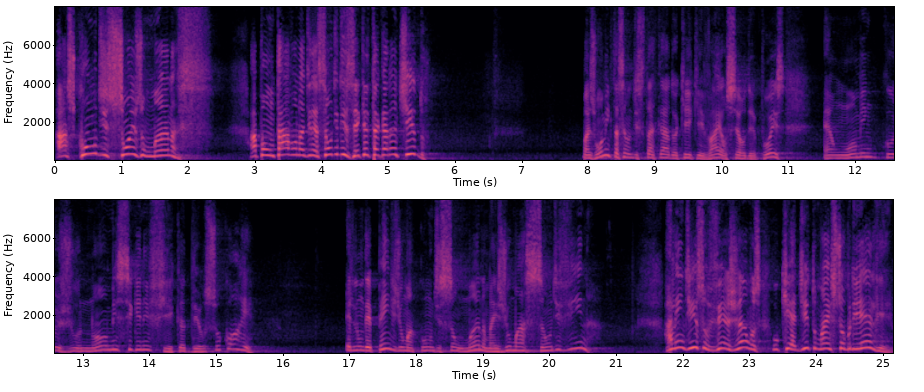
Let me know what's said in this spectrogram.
As condições humanas apontavam na direção de dizer que ele está garantido. Mas o homem que está sendo destacado aqui, que vai ao céu depois, é um homem cujo nome significa Deus socorre. Ele não depende de uma condição humana, mas de uma ação divina. Além disso, vejamos o que é dito mais sobre ele.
